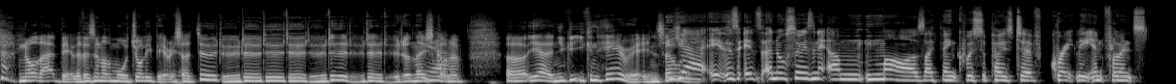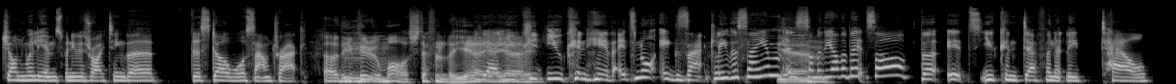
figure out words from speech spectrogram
not that bit, but there's another more jolly bit. It's like do do do do do do do do do, and they just kind of uh, yeah, and you you can hear it in Zelda. Yeah, it's it's and also isn't it um Mars? I think was supposed to have greatly influenced John Williams when he was writing the the Star Wars soundtrack. Uh, the Imperial mm. March, definitely, yeah. Yeah, yeah, yeah. You, can, you can hear that. It's not exactly the same yeah. as some of the other bits are, but it's you can definitely tell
